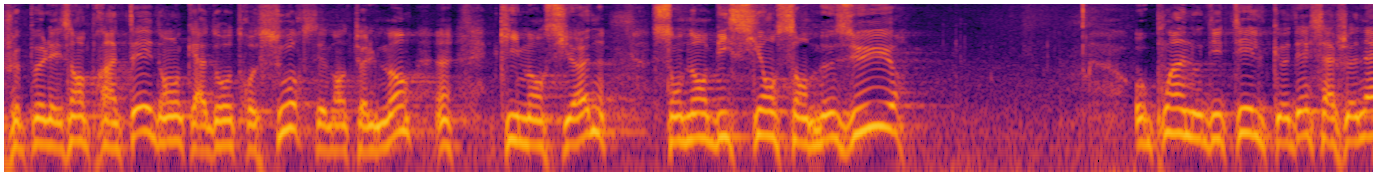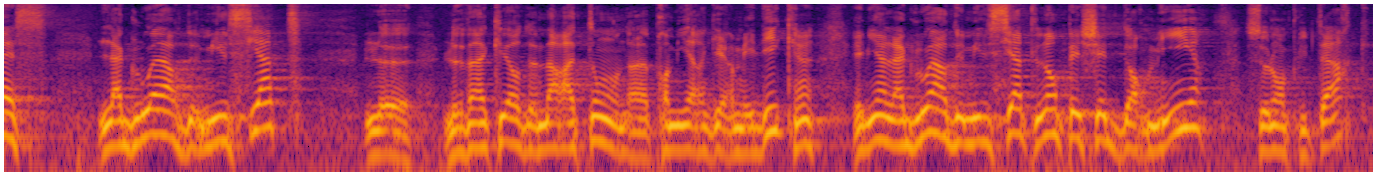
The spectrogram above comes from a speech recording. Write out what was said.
je peux les emprunter donc à d'autres sources éventuellement hein, qui mentionnent son ambition sans mesure, au point, nous dit-il, que dès sa jeunesse, la gloire de Milsiat, le, vainqueur de Marathon dans la première guerre médique, hein, eh la gloire de Milsiat l'empêchait de dormir, selon Plutarque.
